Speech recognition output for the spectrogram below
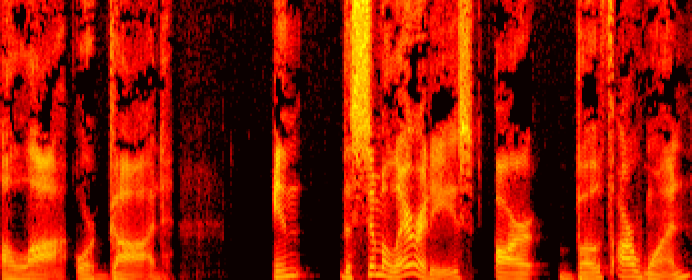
Allah or God, in the similarities are both are one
